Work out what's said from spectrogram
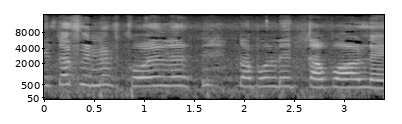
এটা ফিনিশ করলে তারপর এটা বলে।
